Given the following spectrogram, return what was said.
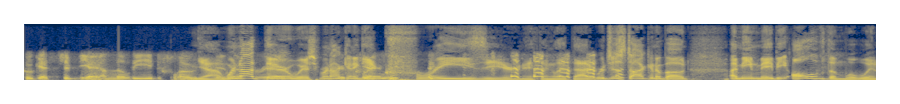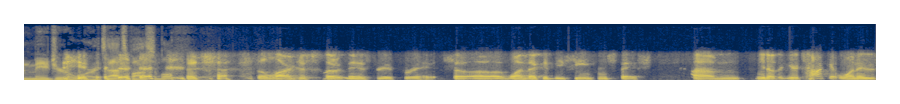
Who gets to be on the lead float? Yeah, we're not there, Wish. We're not going to get crazy or anything like that. We're just talking about, I mean, maybe all of them will win major awards. That's possible. it's uh, the largest float in the history of parade. So uh, one that could be seen from space. Um, you know, the, your Tocchet one is,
